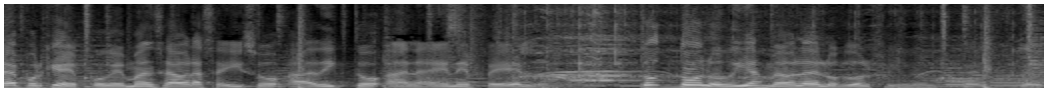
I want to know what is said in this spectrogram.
¿Sabe por qué? Porque Mansa ahora se hizo adicto a la NFL. Todos los días me habla de los Dolphins. ¿no? De, de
